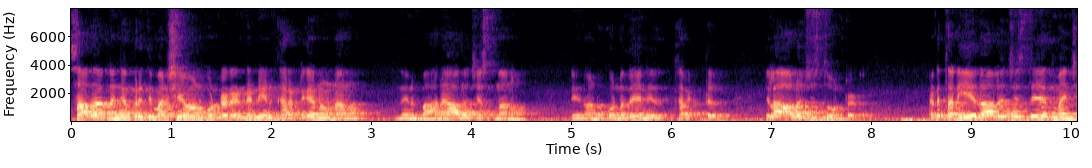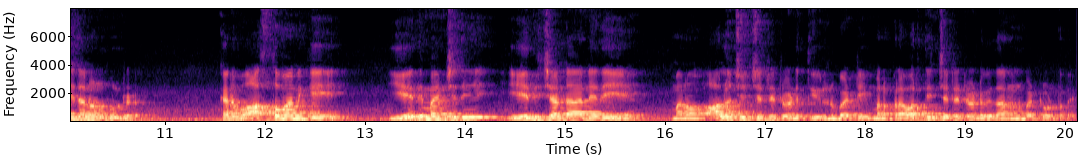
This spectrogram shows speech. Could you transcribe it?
సాధారణంగా ప్రతి మనిషి ఏమనుకుంటాడంటే నేను కరెక్ట్గానే ఉన్నాను నేను బాగానే ఆలోచిస్తున్నాను నేను అనుకున్నదే కరెక్ట్. ఇలా ఆలోచిస్తూ ఉంటాడు. అంటే తను ఏది ఆలోచిస్తే అది మంచిదని అనుకుంటాడు. కానీ వాస్తవానికి ఏది మంచిది ఏది చెడ్డ అనేది మనం ఆలోచించేటటువంటి తీరుని బట్టి మనం ప్రవర్తించేటటువంటి విధానాన్ని బట్టి ఉంటుంది.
